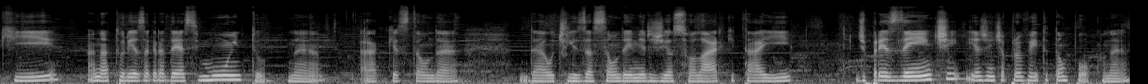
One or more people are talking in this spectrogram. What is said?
que a natureza agradece muito, né? A questão da, da utilização da energia solar que está aí de presente e a gente aproveita tão pouco, né?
